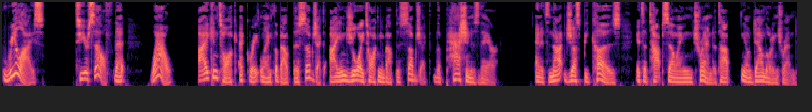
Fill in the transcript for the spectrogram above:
realize to yourself that, wow, I can talk at great length about this subject. I enjoy talking about this subject. The passion is there. And it's not just because it's a top selling trend, a top, you know, downloading trend.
